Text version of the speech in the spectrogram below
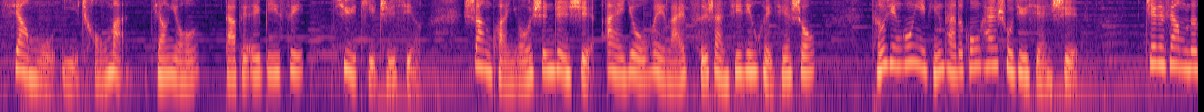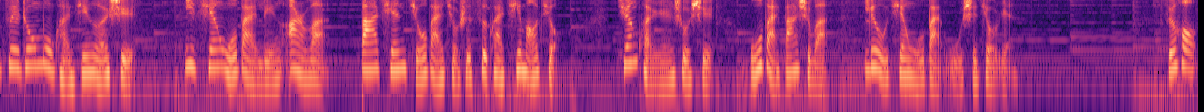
项目已筹满，将由。WABC 具体执行，善款由深圳市爱幼未来慈善基金会接收。腾讯公益平台的公开数据显示，这个项目的最终募款金额是一千五百零二万八千九百九十四块七毛九，捐款人数是五百八十万六千五百五十九人。随后，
